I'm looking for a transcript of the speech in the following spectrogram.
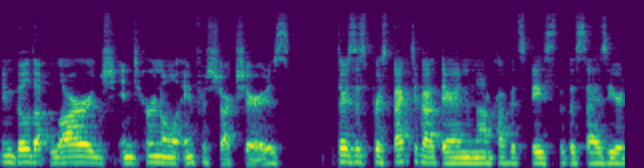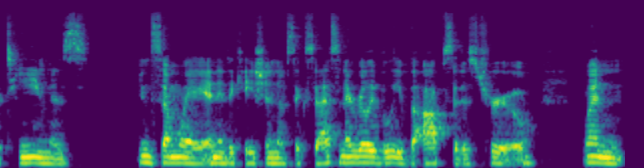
and build up large internal infrastructures there's this perspective out there in the nonprofit space that the size of your team is in some way an indication of success. And I really believe the opposite is true. When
